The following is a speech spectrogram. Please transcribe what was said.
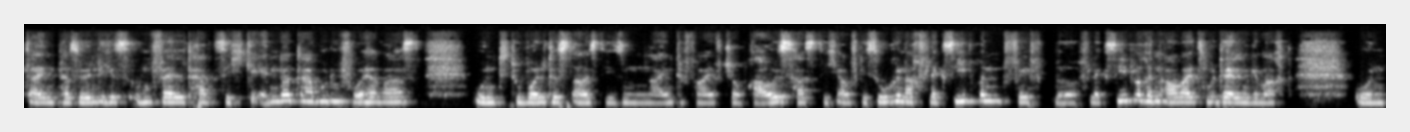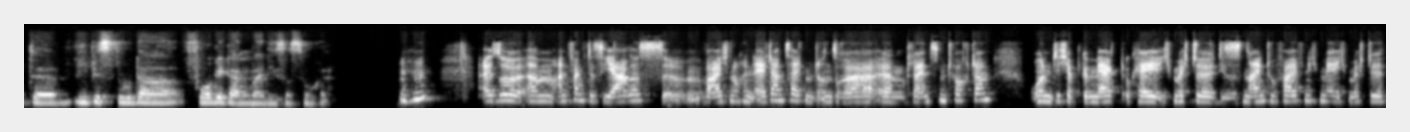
dein persönliches Umfeld hat sich geändert, da wo du vorher warst. Und du wolltest aus diesem 9-to-5-Job raus, hast dich auf die Suche nach flexibleren, flexibleren Arbeitsmodellen gemacht. Und äh, wie bist du da vorgegangen bei dieser Suche? Mhm. Also ähm, Anfang des Jahres äh, war ich noch in Elternzeit mit unserer ähm, kleinsten Tochter und ich habe gemerkt, okay, ich möchte dieses 9 to 5 nicht mehr, ich möchte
